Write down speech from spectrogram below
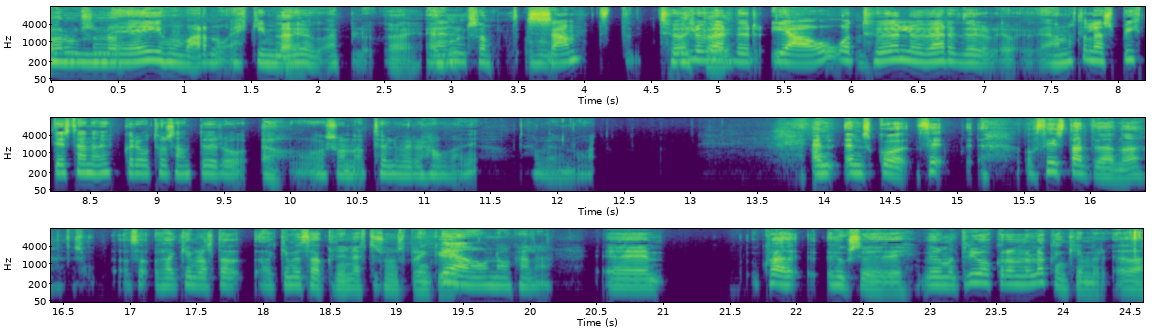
var hún svona... Nei, hún var nú ekki mjög öflug. Nei, en, En hún samt... Hún, samt töluverður já og töluverður það náttúrulega spýttist hann upp grjót og sandur og, og svona töluverður háfaði það verður nú að en, en sko, þið, og þið standið þarna, það, kemur alltaf, það kemur þögnin eftir svona sprengju. já, nákvæmlega Um, hvað hugsaðu þið? Við erum að drífa okkur annar löggan kemur, eða?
